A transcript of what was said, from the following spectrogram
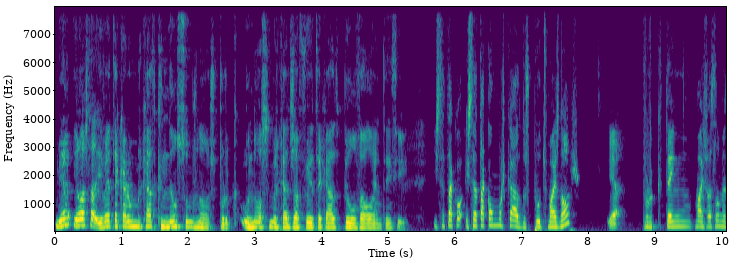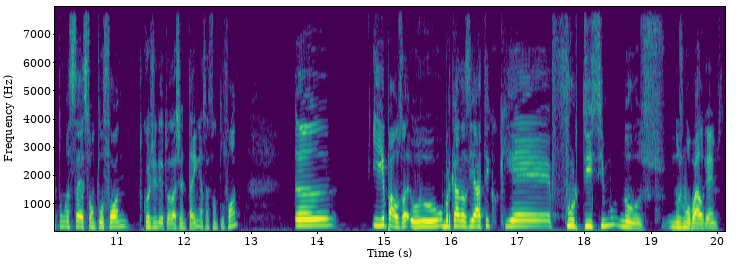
Yeah, e lá está, e vai atacar um mercado que não somos nós, porque o nosso mercado já foi atacado pelo Valorant em si. Isto ataca, isto ataca o mercado dos putos mais novos, Yeah. porque têm mais facilmente um acesso a um telefone, porque hoje em dia toda a gente tem acesso a um telefone. Uh, e pá, o, o mercado asiático que é fortíssimo nos, nos mobile games.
